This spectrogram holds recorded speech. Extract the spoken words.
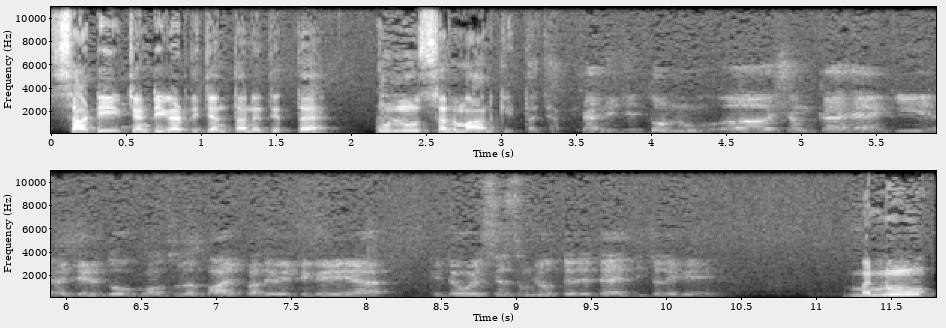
ਸਾਡੀ ਚੰਡੀਗੜ੍ਹ ਦੀ ਜਨਤਾ ਨੇ ਦਿੱਤਾ ਹੈ ਉਹਨੂੰ ਸਨਮਾਨ ਕੀਤਾ ਜਾਵੇ। ਸੰਜੀ ਜੀ ਤੁਹਾਨੂੰ ਸ਼ੰਕਾ ਹੈ ਕਿ ਜਿਹੜੇ ਦੋ ਕੌਂਸਲਰ ਭਾਜਪਾ ਦੇ ਵਿੱਚ ਗਏ ਆ ਕਿ ਉਹ ਇਸੇ ਸਮਝੌਤੇ ਦੇ ਤਹਿਤ ਹੀ ਚਲੇ ਗਏ? ਮੈਨੂੰ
